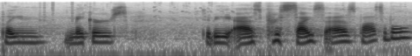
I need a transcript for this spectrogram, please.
plane makers to be as precise as possible?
